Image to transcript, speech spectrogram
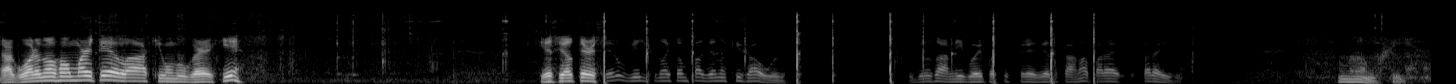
Agora nós vamos martelar aqui um lugar aqui. Esse é o terceiro vídeo que nós estamos fazendo aqui já hoje. Pedir os amigos aí para se inscrever no canal. Para, para aí, velho. Não, meu filho.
